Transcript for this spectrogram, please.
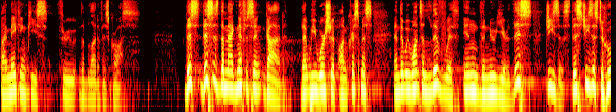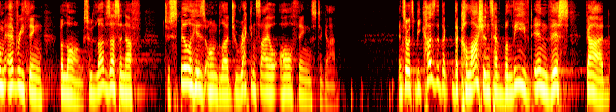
by making peace through the blood of his cross. This, this is the magnificent God that we worship on Christmas and that we want to live with in the new year. This Jesus, this Jesus to whom everything belongs, who loves us enough to spill his own blood to reconcile all things to God. And so it's because that the, the Colossians have believed in this God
